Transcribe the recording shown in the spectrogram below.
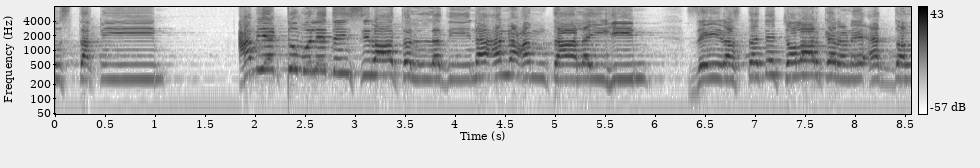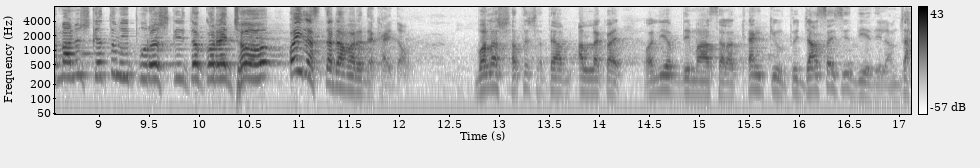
মুস্তাকিম। আমি একটু বলে দেই সিরাতাল্লাযীনা আনআমতা আলাইহিম। যেই রাস্তা দিয়ে চলার কারণে একদল মানুষকে তুমি পুরস্কৃত করেছ, ওই রাস্তাটা আমারে দেখাই দাও। বলার সাথে সাথে আল্লাহ কয় অলি আব্দি মাসালা থ্যাংক ইউ তুই যা চাইছিস দিয়ে দিলাম, যা।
